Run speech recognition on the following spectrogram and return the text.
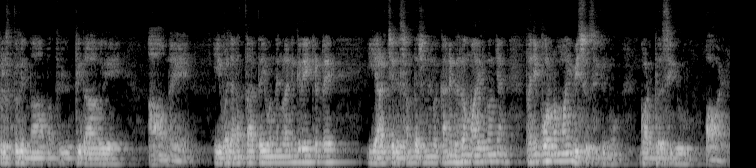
ക്രിസ്തുവിൻ നാമത്തിൽ പിതാവേ ആമേ ഈ വചനത്താൽ ദൈവം നിങ്ങൾ അനുഗ്രഹിക്കട്ടെ. ഈ ആഴ്ചയിലെ സന്ദേശം നിങ്ങൾക്ക് അനുഗ്രഹമായിരുന്നു ഞാൻ പരിപൂർണമായി വിശ്വസിക്കുന്നു. ഗോഡ് ബ്ലസ് യു ഓൾ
